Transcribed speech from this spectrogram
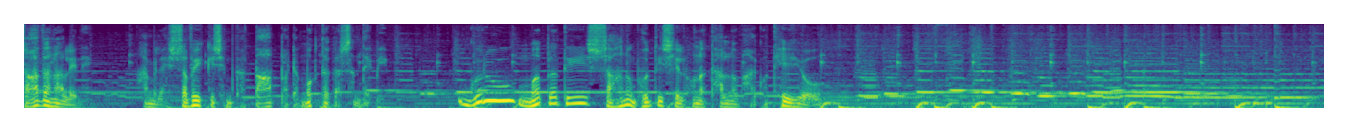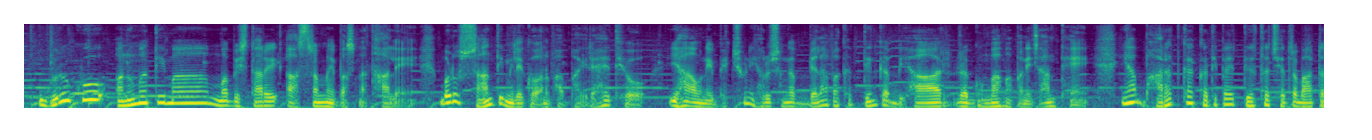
साधनाले नै हामीलाई सबै किसिमका तापबाट मुक्त गर्छन् देवी गुरु म प्रति सहानुभूतिशील हुन थाल्नु भएको थियो गुरुको अनुमतिमा म बिस्तारै आश्रममै बस्न थालेँ बडो शान्ति मिलेको अनुभव भइरहेथ्यो यहाँ आउने भिक्षुणीहरूसँग बेला बखत तिनका बिहार र गुम्बामा पनि जान्थे। यहाँ भारतका कतिपय तीर्थ क्षेत्रबाट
